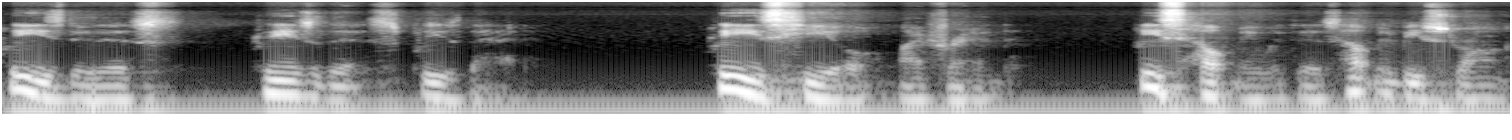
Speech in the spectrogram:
Please do this. Please this. Please that. Please heal, my friend. Please help me with this. Help me be stronger.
